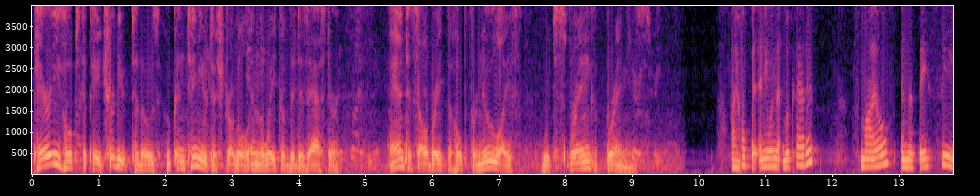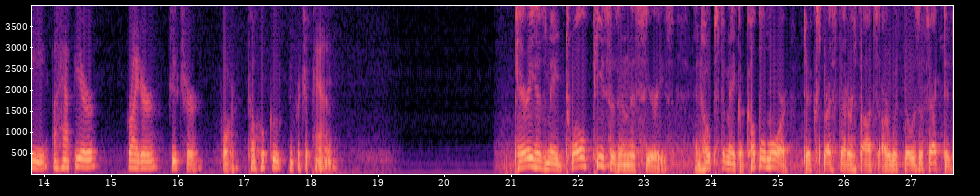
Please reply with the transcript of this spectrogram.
Perry hopes to pay tribute to those who continue to struggle in the wake of the disaster and to celebrate the hope for new life which spring brings. I hope that anyone that looks at it smiles and that they see a happier, brighter future for Tohoku and for Japan. Perry has made 12 pieces in this series and hopes to make a couple more to express that her thoughts are with those affected,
